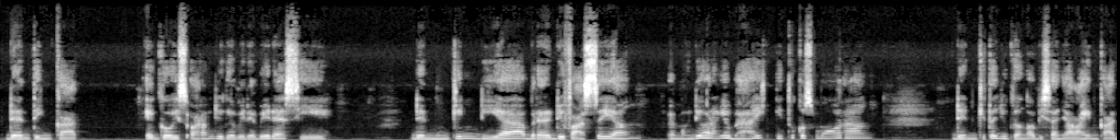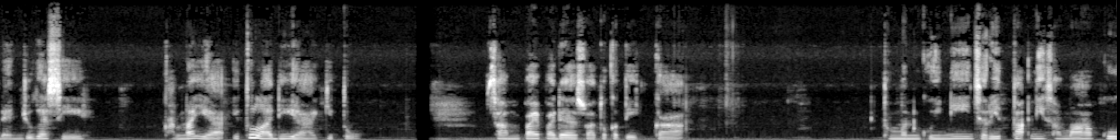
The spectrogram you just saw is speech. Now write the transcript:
Dan tingkat egois orang juga beda-beda sih dan mungkin dia berada di fase yang memang dia orangnya baik gitu ke semua orang. Dan kita juga nggak bisa nyalahin keadaan juga sih. Karena ya itulah dia gitu. Sampai pada suatu ketika temanku ini cerita nih sama aku.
